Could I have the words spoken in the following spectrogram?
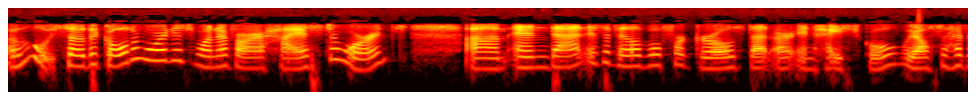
Oh, so the Gold Award is one of our highest awards. Um, and that is available for girls that are in high school. We also have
